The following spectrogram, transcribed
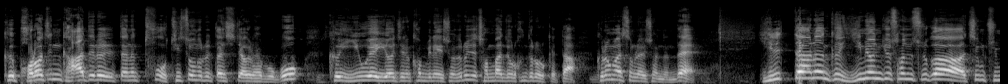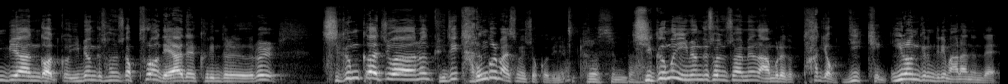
그 벌어진 가드를 일단은 투 뒷손으로 일단 시작을 해보고 그 이후에 이어지는 컨비네이션으로 이제 전반적으로 흔들어 놓겠다 그런 말씀을 해주셨는데 일단은 그 이명규 선수가 지금 준비한 것, 그 이명규 선수가 풀어내야 될 그림들을 지금까지와는 굉장히 다른 걸 말씀해 주셨거든요. 그렇습니다. 지금은 이명규 선수 하면 아무래도 타격, 니킥 이런 그림들이 많았는데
